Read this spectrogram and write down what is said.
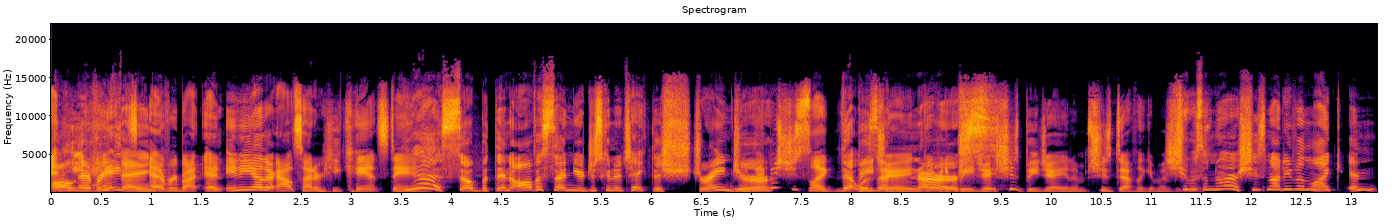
And all everything. everybody, and any other outsider he can't stand. Yes. So, but then all of a sudden, you're just going to take this stranger. Yeah, maybe she's like that BJ, was a nurse. BJ. She's BJing him. She's definitely giving him. She was a nurse. She's not even like in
